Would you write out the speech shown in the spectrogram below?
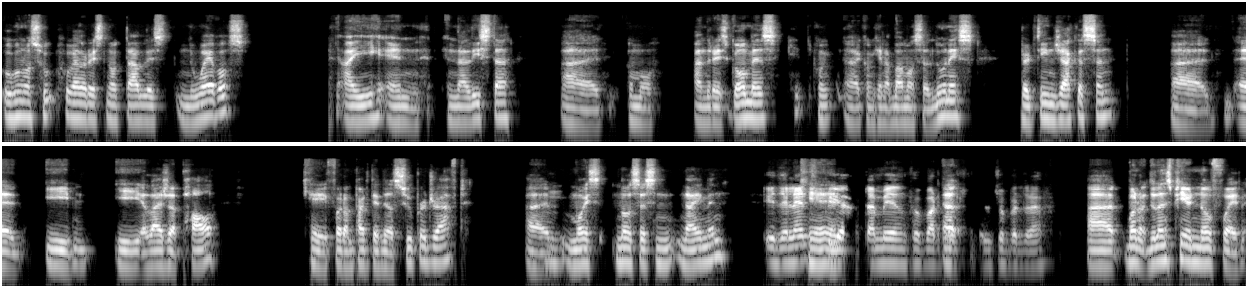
algunos jugadores notables nuevos ahí en, en la lista, ah, como Andrés Gómez, ah, con, quien hablamos el lunes, Bertín Jacobson ah, eh, y, y, Elijah Paul, que fueron parte del Super Draft. Mm. Moses Nyman. Y Dylan Spear también fue parte del Super Draft. bueno, Dylan Spear no fue.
